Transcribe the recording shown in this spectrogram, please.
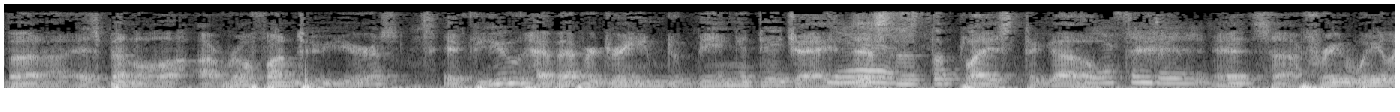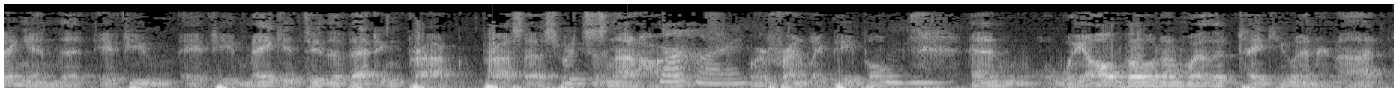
But uh, it's been a, a real fun two years. If you have ever dreamed of being a DJ, Yes. this is the place to go. Yes, indeed. It's uh, freewheeling, and that if you if you make it through the vetting pro- process, which is not hard, Not hard. Mm-hmm. we're friendly people, and we all vote on whether to take you in or not.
